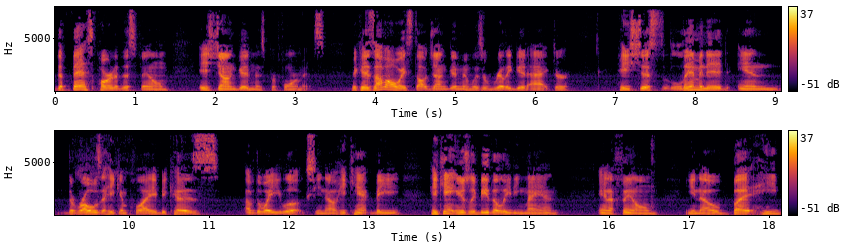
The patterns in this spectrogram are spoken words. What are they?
the best part of this film is John Goodman's performance because I've always thought John Goodman was a really good actor. He's just limited in the roles that he can play because of the way he looks. You know, he can't be, he can't usually be the leading man in a film, you know, but he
